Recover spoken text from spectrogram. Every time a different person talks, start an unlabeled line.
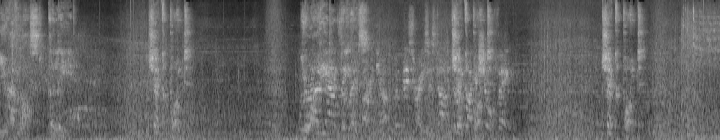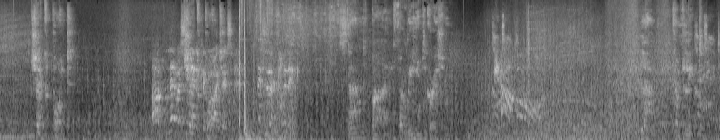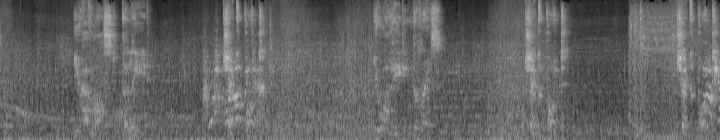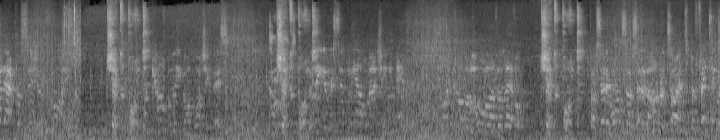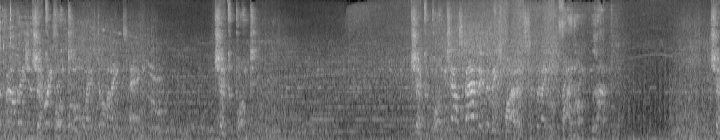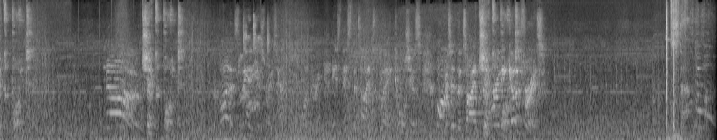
You have lost the lead. Checkpoint. You are leading the race.
Cup, but this race is starting to look like a
Checkpoint.
sure thing.
Checkpoint. Checkpoint.
I've never seen anything like this. This is a clinic.
Stand by for reintegration. Lap complete. You have lost the lead.
Well, I'll be
Checkpoint. You are leading the race. Checkpoint. Checkpoint.
Look at that precision flying.
Checkpoint.
I can't believe I'm watching this.
Checkpoint.
The leader is simply outmatching everyone. It's like they're on a whole other level.
Checkpoint.
I've said it once, I've said it a hundred
Checkpoint.
will always dominate tech.
Checkpoint. Checkpoint.
It's outstanding that these pilots have been able to
Final lap. Checkpoint.
No!
Checkpoint.
The pilots leading this race have to be wondering, is this the time to play cautious, or is it the time to really go for it?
